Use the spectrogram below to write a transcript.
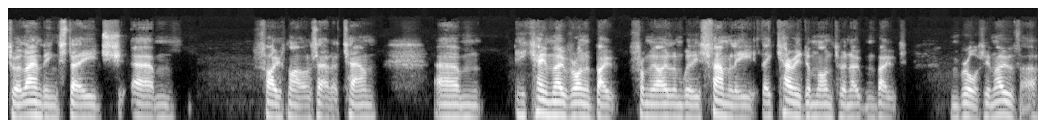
to a landing stage um, five miles out of town. Um, he came over on a boat from the island with his family. They carried him onto an open boat and brought him over.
